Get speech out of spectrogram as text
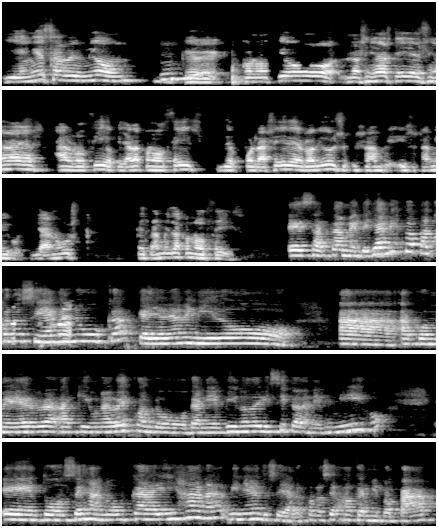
y en esa reunión que conoció la señora Estella y la señora Rocío, que ya la conocéis por la serie de Rodrigo y sus, y sus amigos, Januska, que también la conocéis. Exactamente, ya mis papás conocían a Nuska, que ella había venido a, comer aquí una vez cuando Daniel vino de visita, Daniel es mi hijo, eh, entonces Anuska y Hanna vinieron, entonces ya los conocía, aunque mi papá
